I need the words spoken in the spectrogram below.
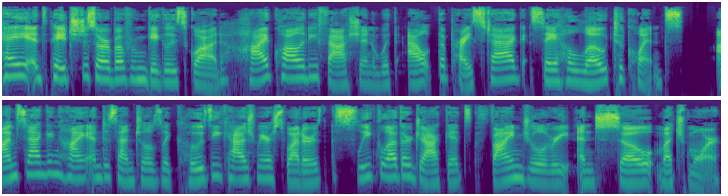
Hey, it's Paige DeSorbo from Giggly Squad. High quality fashion without the price tag. Say hello to Quince. I'm snagging high-end essentials like cozy cashmere sweaters, sleek leather jackets, fine jewelry, and so much more.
